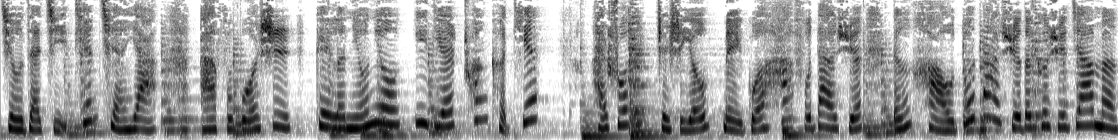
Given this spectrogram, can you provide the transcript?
就在几天前呀，阿福博士给了牛牛一叠创可贴。还说这是由美国哈佛大学等好多大学的科学家们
